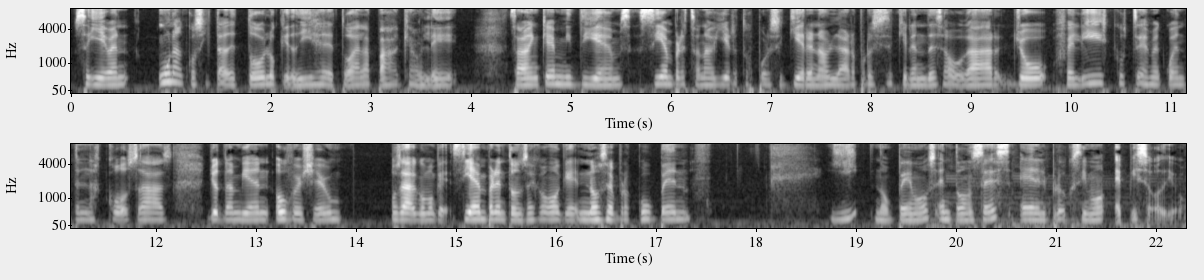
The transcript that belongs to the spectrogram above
se lleven una cosita de todo lo que dije, de toda la paja que hablé. Saben que mis DMs siempre están abiertos por si quieren hablar, por si se quieren desahogar. Yo feliz que ustedes me cuenten las cosas. Yo también overshare, o sea, como que siempre, entonces como que no se preocupen. Y nos vemos entonces en el próximo episodio.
